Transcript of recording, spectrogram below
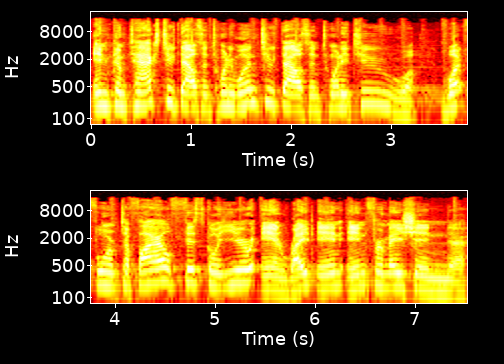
Income tax 2021 2022. What form to file, fiscal year, and write in information.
